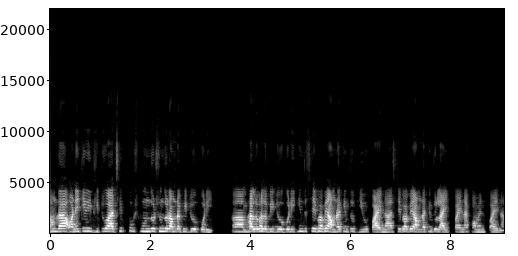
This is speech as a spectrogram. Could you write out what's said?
আমরা অনেকেরই ভিডিও আছে, খুব সুন্দর সুন্দর আমরা ভিডিও করি। ভালো ভালো ভিডিও করি। কিন্তু সেভাবে আমরা কিন্তু ভিউ পাই না, সেভাবে আমরা কিন্তু লাইক পাই না কমেন্ট পাই না।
